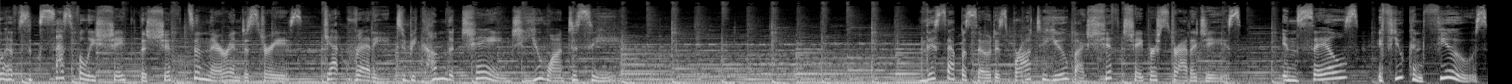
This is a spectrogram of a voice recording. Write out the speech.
who have successfully shaped the shifts in their industries. Get ready to become the change you want to see. This episode is brought to you by Shift Shaper Strategies. In sales, if you confuse,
